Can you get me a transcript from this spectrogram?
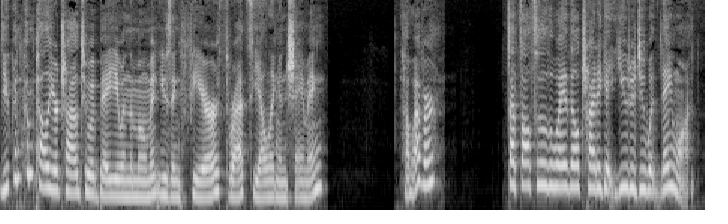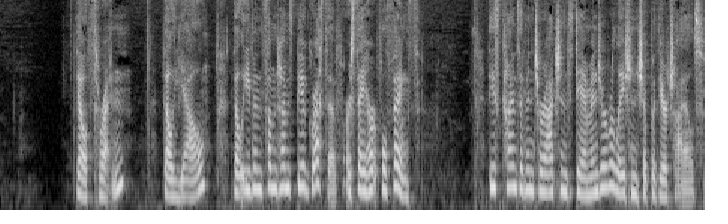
you can compel your child to obey you in the moment using fear, threats, yelling, and shaming. However, that's also the way they'll try to get you to do what they want. They'll threaten, they'll yell, they'll even sometimes be aggressive or say hurtful things. These kinds of interactions damage your relationship with your child.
